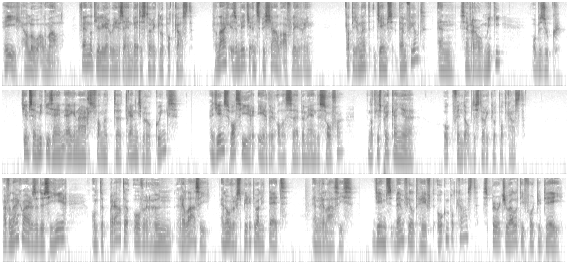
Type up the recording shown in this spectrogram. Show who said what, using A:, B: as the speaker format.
A: Hey, hallo allemaal. Fijn dat jullie er weer zijn bij de Story Club podcast. Vandaag is een beetje een speciale aflevering. Ik had hier net James Bamfield en zijn vrouw Mickey op bezoek. James en Mickey zijn eigenaars van het uh, trainingsbureau Quinks. En James was hier eerder al eens uh, bij mij in de sofa. En dat gesprek kan je ook vinden op de Story Club podcast. Maar vandaag waren ze dus hier om te praten over hun relatie en over spiritualiteit en relaties. James Bamfield heeft ook een podcast, Spirituality for Today.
